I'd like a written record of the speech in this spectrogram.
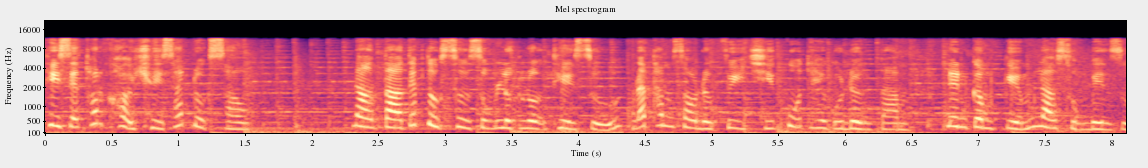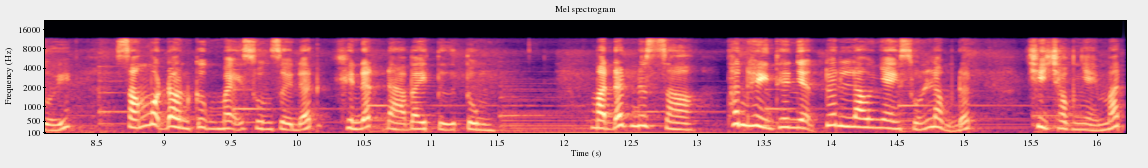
thì sẽ thoát khỏi truy sát được sau. Nàng ta tiếp tục sử dụng lực lượng thiên sứ đã thăm dò được vị trí cụ thể của đường Tam liền cầm kiếm lao xuống bên dưới, sáng một đòn cực mạnh xuống dưới đất khiến đất đá bay tứ tung. Mặt đất nứt ra, thân hình thiên nhận tuyết lao nhanh xuống lòng đất. Chỉ trong nháy mắt,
